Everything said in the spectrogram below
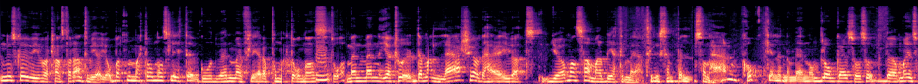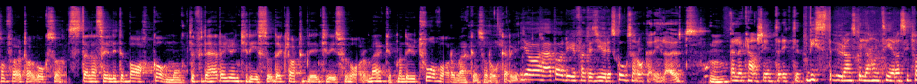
nu ska vi vara transparenta. Vi har jobbat med McDonalds lite, god vän med flera på McDonalds. Mm. Så. Men, men jag tror det man lär sig av det här är ju att gör man samarbete med till exempel sån här kock eller med någon bloggare så, så bör man ju som företag också ställa sig lite bakom. Och det, för det här är ju en kris och det är klart det blir en kris för varumärket. Men det är ju två varumärken som råkar illa Ja, här var det ju faktiskt Jureskog som råkade illa ut. Mm. Eller kanske inte riktigt visste hur han skulle hantera situationen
